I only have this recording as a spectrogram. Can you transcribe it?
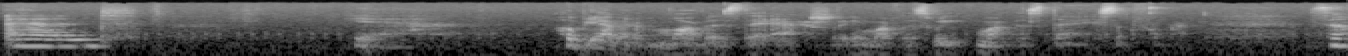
and yeah, hope you're having a marvelous day actually, marvelous week, marvelous day so far. So,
